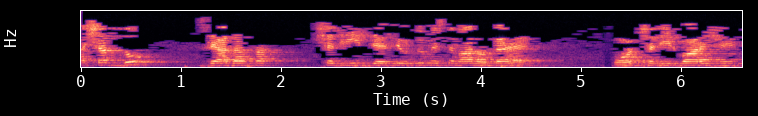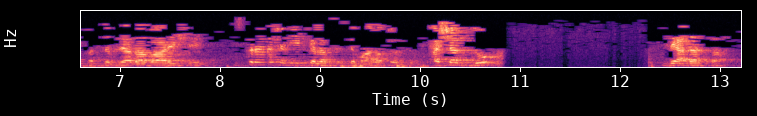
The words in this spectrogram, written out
اشد زیادہ سخت شدید جیسے اردو میں استعمال ہوتا ہے۔ بہت شدید بارش ہے مطلب زیادہ بارش ہے۔ اس طرح کا شدید کا لفظ استعمال ہوتا ہے۔ اشد زیادہ سا۔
